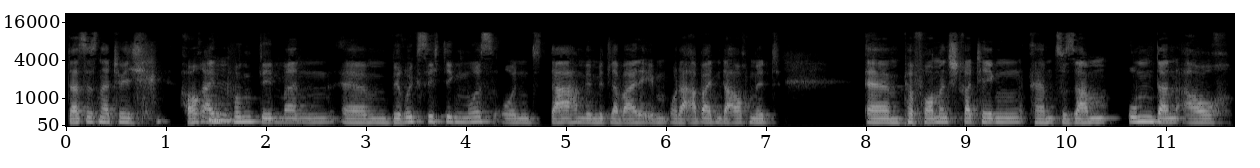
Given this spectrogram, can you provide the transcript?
Das ist natürlich auch ein mhm. Punkt, den man ähm, berücksichtigen muss. Und da haben wir mittlerweile eben oder arbeiten da auch mit ähm, Performance-Strategen ähm, zusammen, um dann auch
